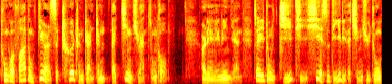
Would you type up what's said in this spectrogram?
通过发动第二次车臣战争来竞选总统。二零零零年，在一种集体歇斯底里的情绪中，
